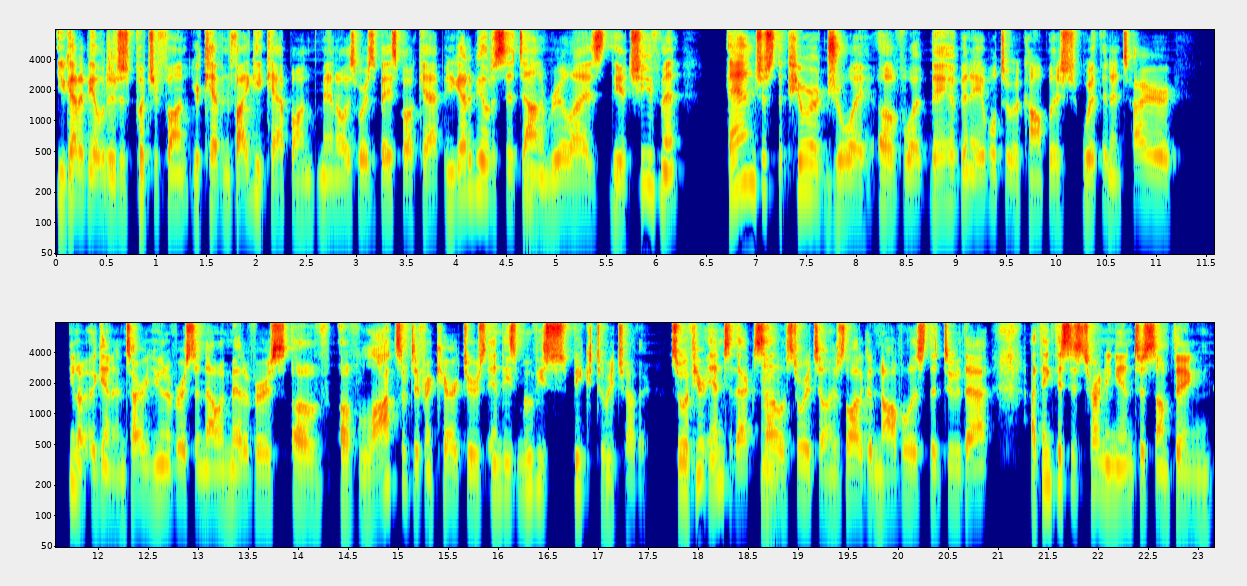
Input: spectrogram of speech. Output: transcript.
you got to be able to just put your fun, your Kevin Feige cap on. The man always wears a baseball cap, and you got to be able to sit hmm. down and realize the achievement and just the pure joy of what they have been able to accomplish with an entire, you know, again, an entire universe and now a metaverse of of lots of different characters, and these movies speak to each other. So if you're into that style hmm. of storytelling, there's a lot of good novelists that do that. I think this is turning into something.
